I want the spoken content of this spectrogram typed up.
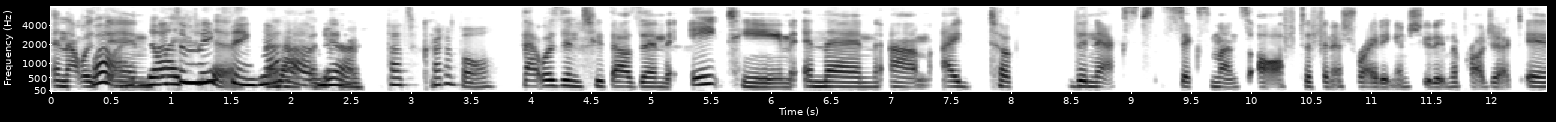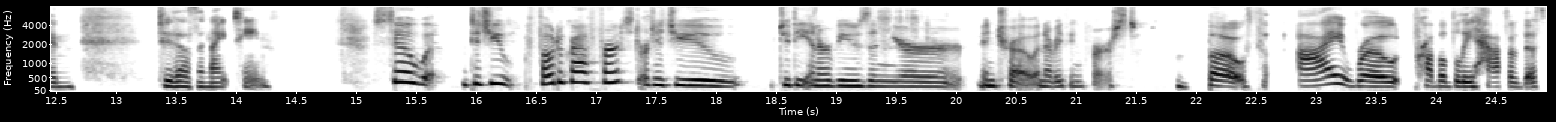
And that was Wow, in no That's idea amazing. that Yeah, happened. never- yeah. That's incredible. that was in 2018 and then um, i took the next six months off to finish writing and shooting the project in 2019 So, did you photograph first, or did you do the interviews and your intro and everything first? both i wrote probably half of this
